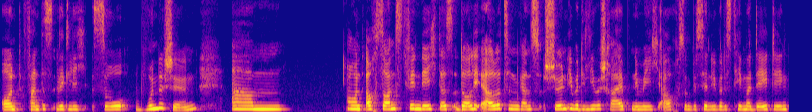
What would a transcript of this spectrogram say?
und fand es wirklich so wunderschön. Ähm, und auch sonst finde ich, dass Dolly Allerton ganz schön über die Liebe schreibt, nämlich auch so ein bisschen über das Thema Dating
